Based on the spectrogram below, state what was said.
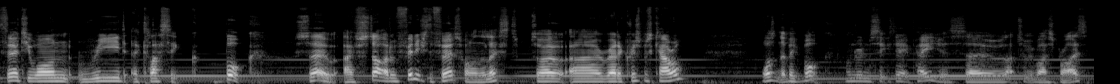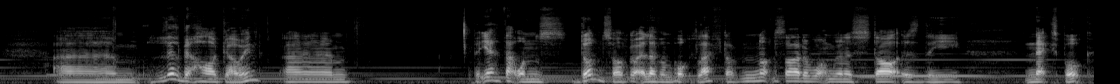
31 read a classic book. So i've started and finished the first one on the list. So i read a christmas carol. Wasn't a big book 168 pages so that took me by surprise. Um, a little bit hard going um, but yeah that one's done. So i've got 11 books left. I've not decided what i'm going to start as the next book.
